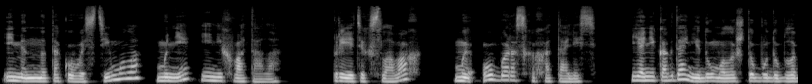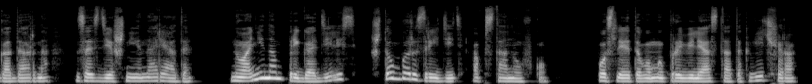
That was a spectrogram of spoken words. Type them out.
именно такого стимула мне и не хватало. При этих словах мы оба расхохотались. Я никогда не думала, что буду благодарна за здешние наряды, но они нам пригодились, чтобы разрядить обстановку. После этого мы провели остаток вечера,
